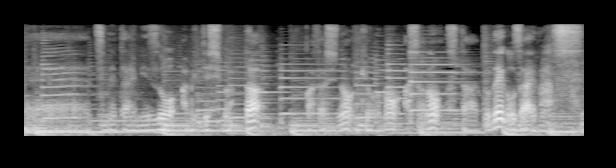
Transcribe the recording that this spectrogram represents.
えー冷たい水を浴びてしまった私の今日の朝のスタートでございます。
